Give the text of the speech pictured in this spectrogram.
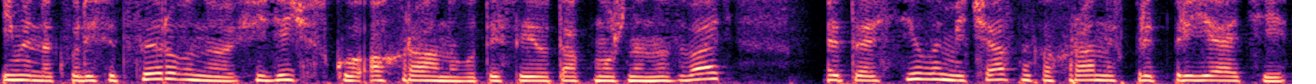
именно квалифицированную физическую охрану, вот если ее так можно назвать, это силами частных охранных предприятий.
